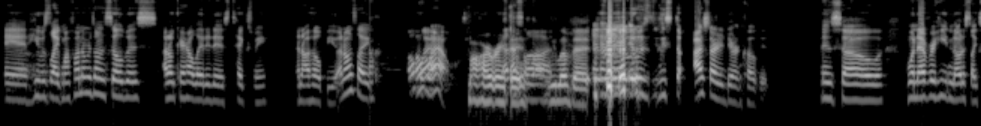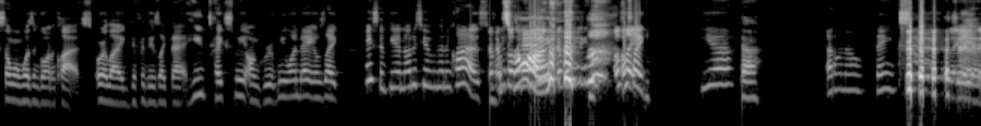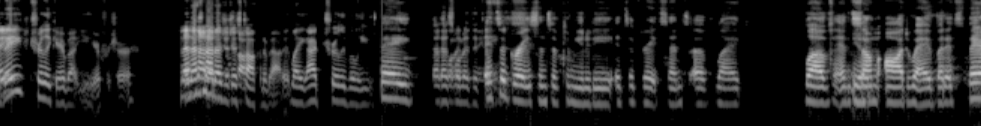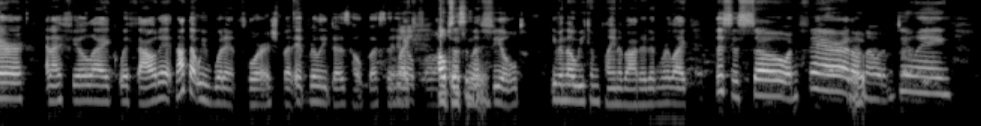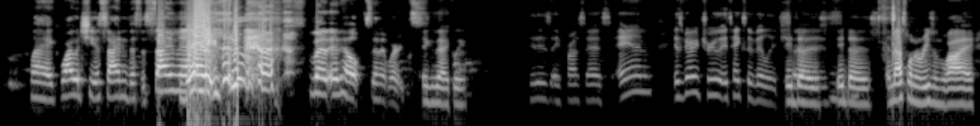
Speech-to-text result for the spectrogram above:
and he was like, "My phone number's on the syllabus. I don't care how late it is. Text me, and I'll help you." And I was like, "Oh, wow!" It's my heart right That's there. We love that. And it was we. St- I started during COVID, and so whenever he noticed like someone wasn't going to class or like different things like that, he texted me on GroupMe one day and was like, "Hey Cynthia, notice you haven't been in class. What's Everything's wrong?" okay? Everything-" I was like, "Yeah, Yeah. I don't know. Thanks." So, So yeah, they truly care about you here for sure. And that's, not, us just talking about it. Like I truly believe They, that's, one of the things. it's a great sense of community. It's a great sense of like love in Yep. some odd way, but it's there. And I feel like without it, not that we wouldn't flourish, but it really does help us and It like helps helps us in the field, even though we complain about it and we're like, this is so unfair. I don't Yep. know what I'm doing. Like, why would she assign this assignment? Right. but it helps and it works. exactly. It is a process, and it's very true. It takes a village. It does. It does. And that's one of the reasons why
